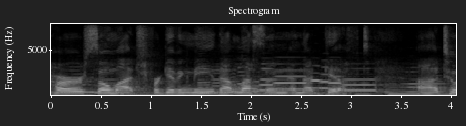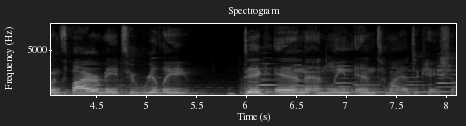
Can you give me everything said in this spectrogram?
her so much for giving me that lesson and that gift uh, to inspire me to really dig in and lean into my education.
